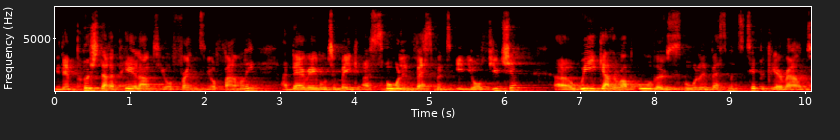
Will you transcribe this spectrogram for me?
You then push that appeal out to your friends and your family, and they're able to make a small investment in your future. Uh, we gather up all those small investments, typically around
